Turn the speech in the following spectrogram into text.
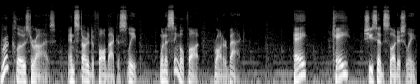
Brooke closed her eyes and started to fall back asleep when a single thought brought her back. Hey, Kay, she said sluggishly.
